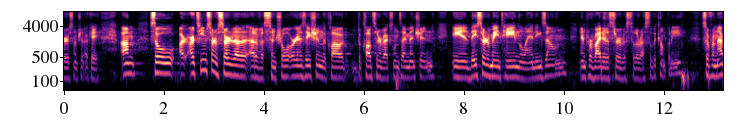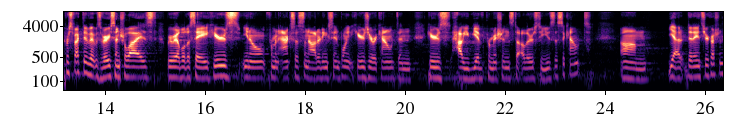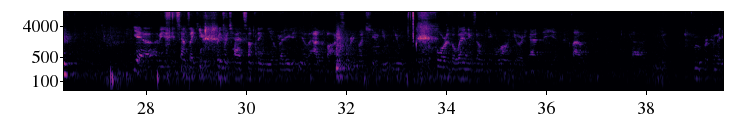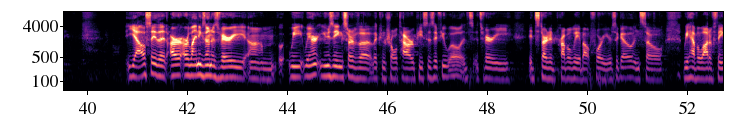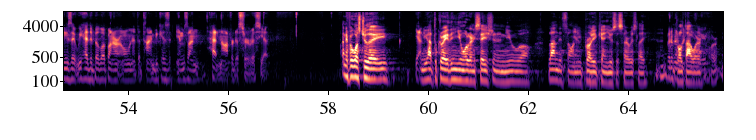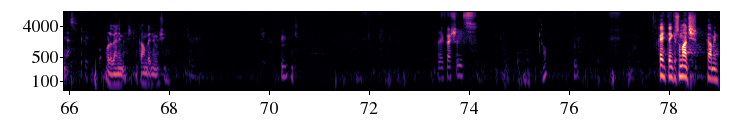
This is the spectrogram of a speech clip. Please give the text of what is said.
fair assumption? Okay. Um, so our, our, team sort of started out of, out of, a central organization, the Cloud, the Cloud Center of Excellence I mentioned, and they sort of maintained the landing zone and provided a service to the rest of the company. So from that perspective, it was very centralized. We were able to say, here's, you know, from an access and auditing standpoint, here's your account, and here's how you give permissions to others to use this account. Um, yeah, did I answer your question? Yeah, I'll say that our, our landing zone is very, um, we, we aren't using sort of the, the control tower pieces, if you will. It's, it's very, it started probably about four years ago, and so we have a lot of things that we had to build up on our own at the time because Amazon hadn't offered a service yet. And if it was today, yeah. and you have to create a new organization, a new uh, landing zone, yeah. you probably can use a service like uh, control tower easier. or yes, yeah. or the vending machine, account vending machine. Other questions? Okay, thank you so much coming.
